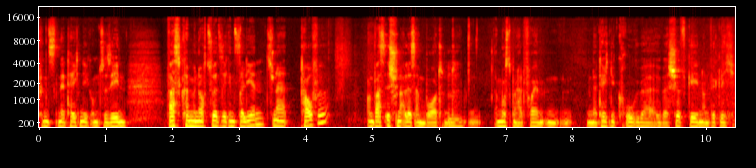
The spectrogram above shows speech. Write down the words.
Künsten der Technik, um zu sehen, was können wir noch zusätzlich installieren zu einer Taufe und was ist schon alles an Bord. Und da musste man halt vorher mit, einer Technikcrew über, über das Schiff gehen und wirklich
